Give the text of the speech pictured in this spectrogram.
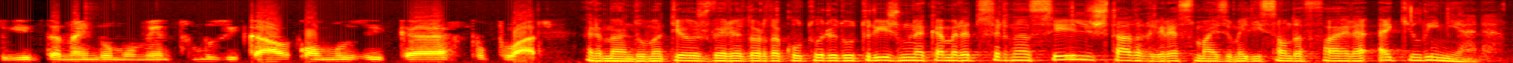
seguido também de um momento musical com música popular. Armando Mateus, vereador da Cultura e do Turismo na Câmara de Sernancelho, está de regresso mais uma edição da Feira Aquiliniana.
